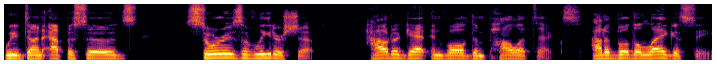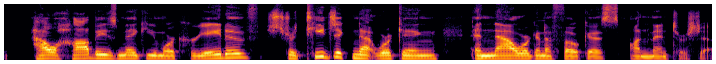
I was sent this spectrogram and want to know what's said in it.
We've done episodes, stories of leadership, how to get involved in politics, how to build a legacy, how hobbies make you more creative, strategic networking, and now we're going to focus on mentorship.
